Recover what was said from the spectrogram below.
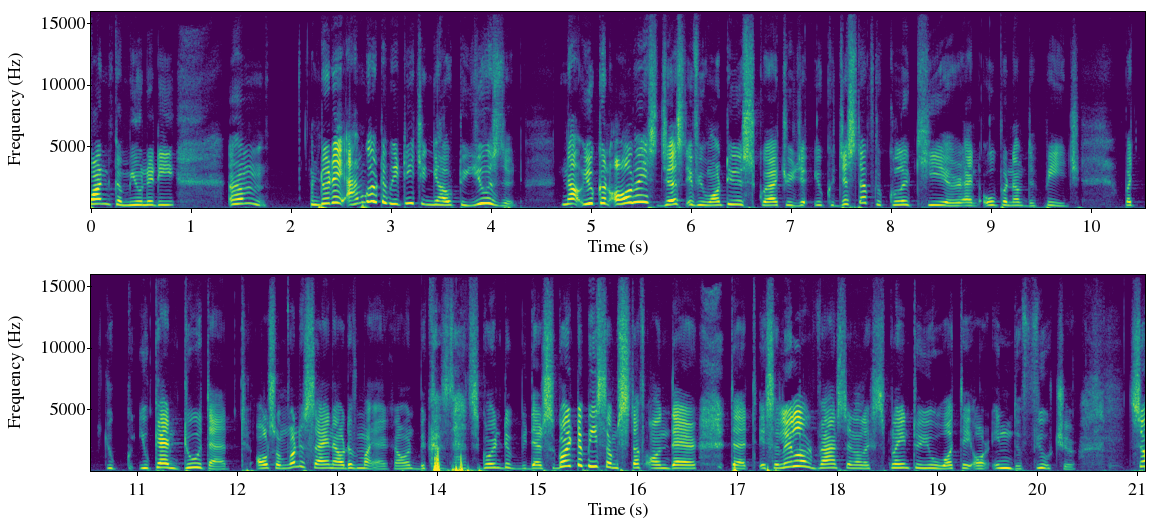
fun community. Um today i'm going to be teaching you how to use it. Now you can always just if you want to use scratch you, you could just have to click here and open up the page. But you you can't do that. Also i'm going to sign out of my account because that's going to be there's going to be some stuff on there that is a little advanced and i'll explain to you what they are in the future. So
